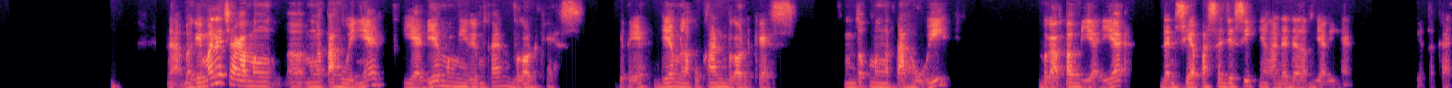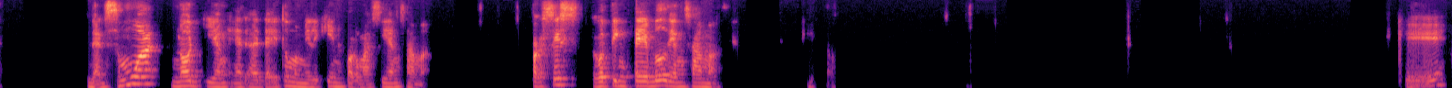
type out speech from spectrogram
Nah, bagaimana cara eh, mengetahuinya? Ya, dia mengirimkan broadcast, gitu ya. Dia melakukan broadcast untuk mengetahui berapa biaya dan siapa saja sih yang ada dalam jaringan, gitu kan. Dan semua node yang ada itu memiliki informasi yang sama. Persis routing table yang sama. Gitu. Oke.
